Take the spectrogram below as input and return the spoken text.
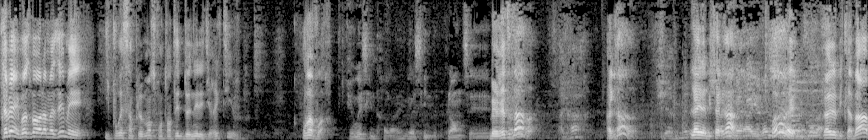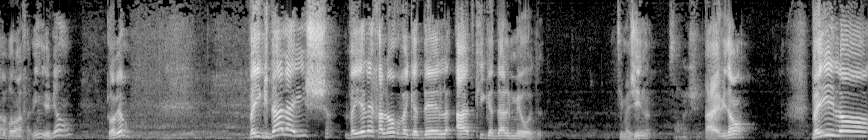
Très bien, il bosse Baolam Hazé, mais il pourrait simplement se contenter de donner les directives. On va voir. Et où est-ce qu'il travaille Où est-ce qu'il plante ses... Mais Retzvar, Agar. à Gras. Chez Abimelech. Là, il habite à Gras. Ah, il reste Ouais, chez ouais. Abimelech. Là, il habite là-bas, bah, pendant la famille, il est bien. hein. Tout va bien. ויגדל האיש, וילך הלוך וגדל עד כי גדל מאוד. T'imagines S'enrichir. Bah évidemment. ויהי לו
